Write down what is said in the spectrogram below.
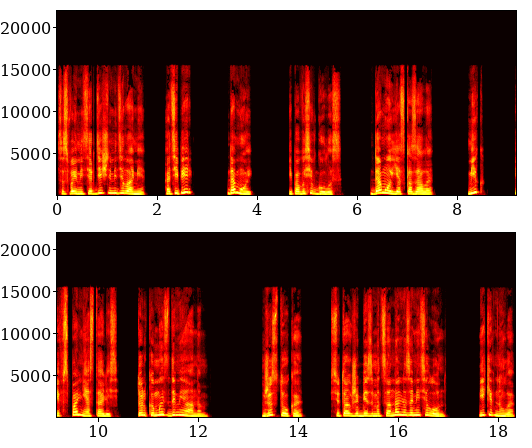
со своими сердечными делами. А теперь домой. И повысив голос. Домой, я сказала. Миг, и в спальне остались только мы с Дамианом. Жестоко. Все так же безэмоционально заметил он. Я кивнула.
